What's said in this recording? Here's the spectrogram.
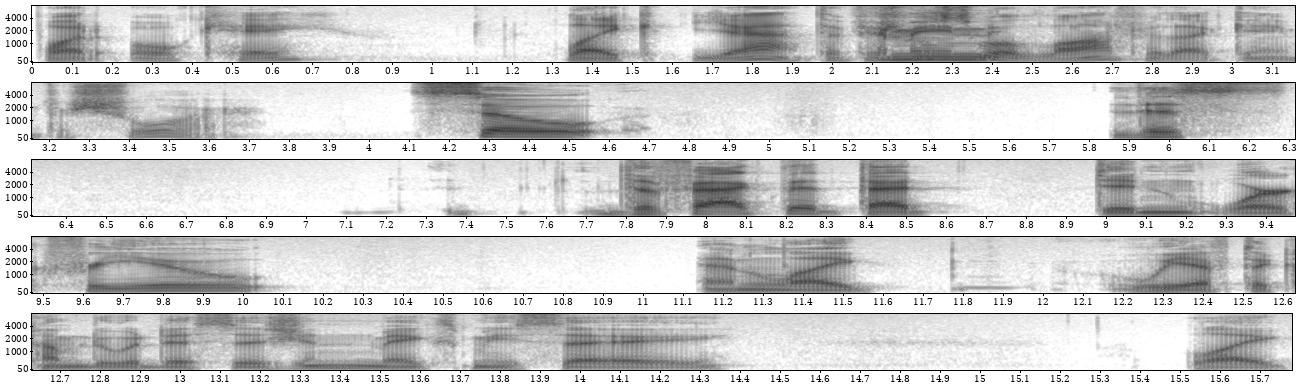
but okay. Like yeah the visuals mean- do a lot for that game for sure. So this the fact that that didn't work for you and like we have to come to a decision makes me say like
